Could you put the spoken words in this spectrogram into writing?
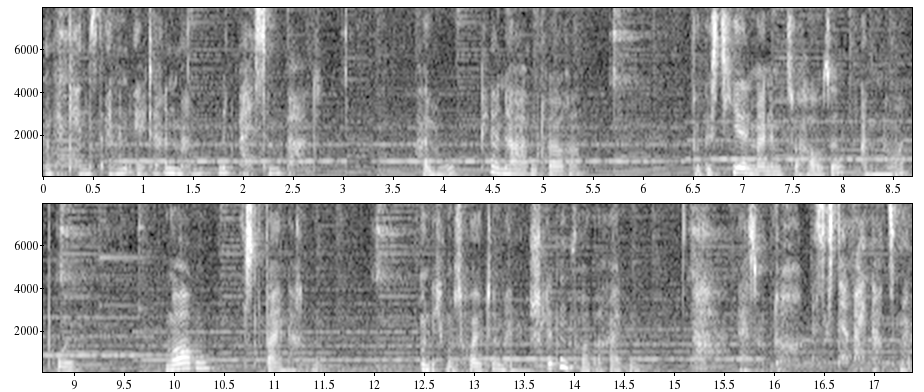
und erkennst einen älteren Mann mit weißem Bart. Hallo, kleiner Abenteurer. Du bist hier in meinem Zuhause am Nordpol. Morgen ist Weihnachten und ich muss heute meinen Schlitten vorbereiten. Also doch, es ist der Weihnachtsmann.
